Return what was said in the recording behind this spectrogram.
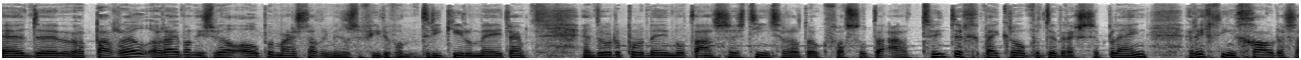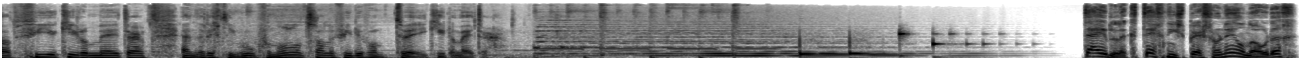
Eh, de parallelrijbaan is wel open, maar er staat inmiddels een file van 3 kilometer. En door de problemen op de A16 staat ook vast op de A20 bij knooppunt de Brechtseplein. Richting Gouda staat 4 kilometer en richting Hoek van Holland zal een file van 2 kilometer. Tijdelijk technisch personeel nodig?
